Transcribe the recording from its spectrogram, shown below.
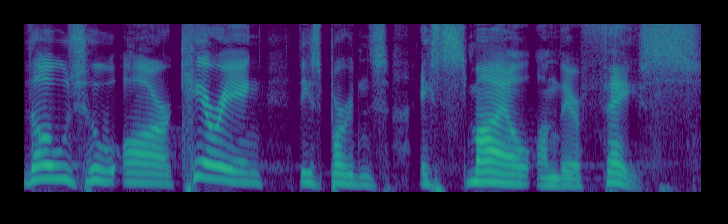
those who are carrying these burdens a smile on their face.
